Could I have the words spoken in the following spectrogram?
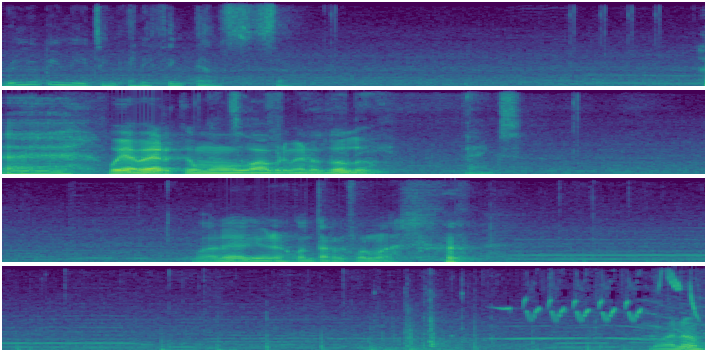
Will you be needing anything else, sir? Eh, voy a ver cómo va primero todo. Thanks. Vale, aquí hay unas cuantas reformas. bueno,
